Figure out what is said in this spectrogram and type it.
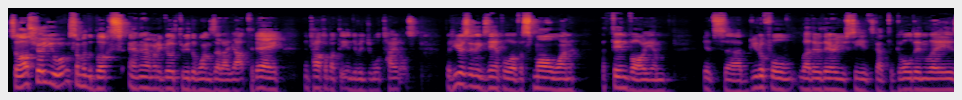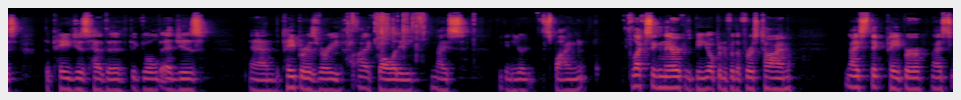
So I'll show you some of the books, and then I'm going to go through the ones that I got today and talk about the individual titles. But here's an example of a small one, a thin volume. It's uh, beautiful leather there. You see it's got the gold inlays. The pages have the, the gold edges. And the paper is very high quality. Nice. You can hear spine flexing there because it's being opened for the first time. Nice thick paper. Nice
